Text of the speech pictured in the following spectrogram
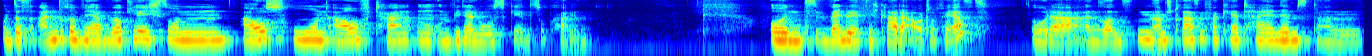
Und das andere wäre wirklich so ein Ausruhen, Auftanken, um wieder losgehen zu können. Und wenn du jetzt nicht gerade Auto fährst oder ansonsten am Straßenverkehr teilnimmst, dann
